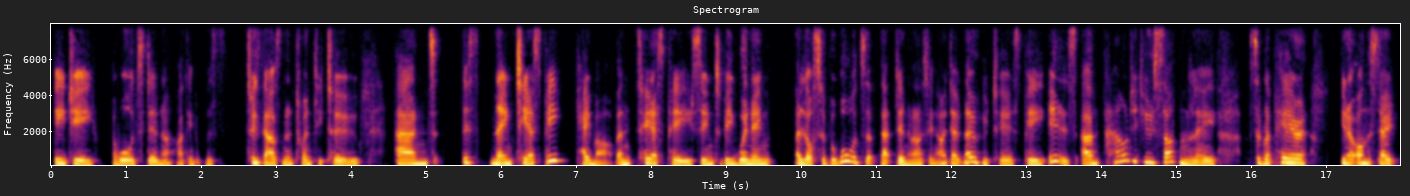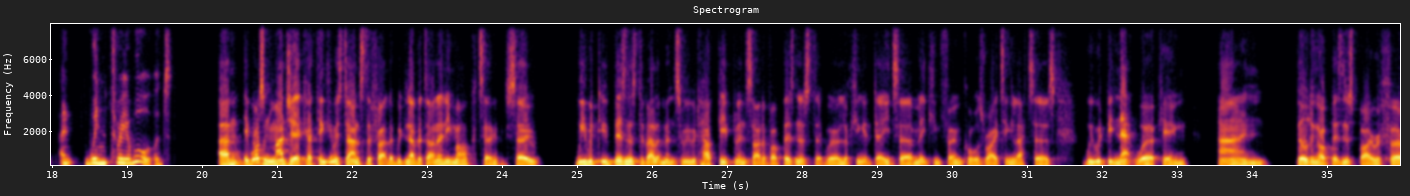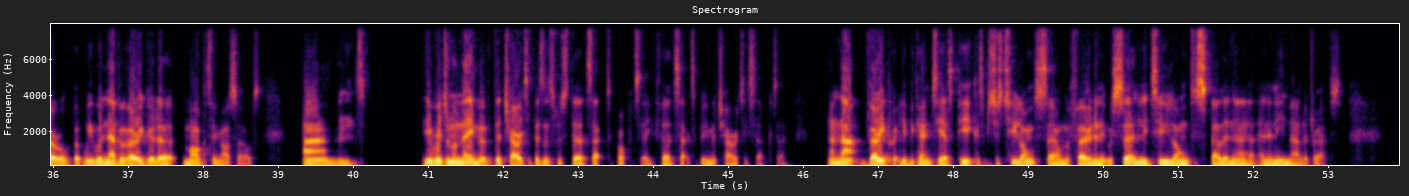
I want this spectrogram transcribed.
EG Awards dinner. I think it was 2022, and this name TSP came up, and TSP seemed to be winning a lot of awards at that dinner. I was thinking, I don't know who TSP is. Um, how did you suddenly sort of appear, you know, on the stage and win three awards? Um, it wasn't magic. I think it was down to the fact that we'd never done any marketing. So we would do business development. So we would have people inside of our business that were looking at data, making phone calls, writing letters. We would be networking and building our business by referral, but we were never very good at marketing ourselves. And the original name of the charity business was Third Sector Property, third sector being the charity sector. And that very quickly became TSP because it was just too long to say on the phone. And it was certainly too long to spell in, a, in an email address.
